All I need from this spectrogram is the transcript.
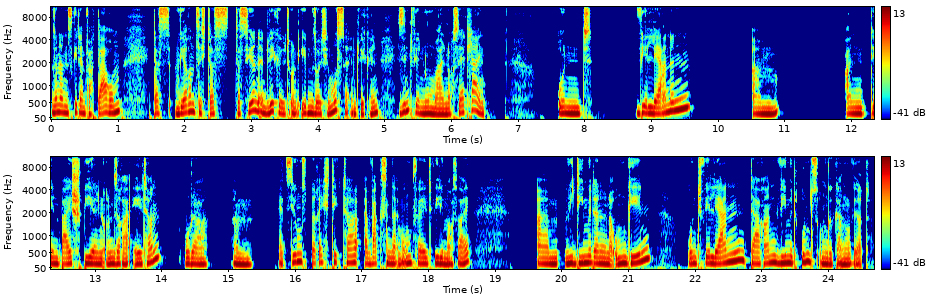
Sondern es geht einfach darum, dass während sich das, das Hirn entwickelt und eben solche Muster entwickeln, sind wir nun mal noch sehr klein. Und wir lernen ähm, an den Beispielen unserer Eltern oder ähm, Erziehungsberechtigter, Erwachsener im Umfeld, wie dem auch sei, ähm, wie die miteinander umgehen und wir lernen daran, wie mit uns umgegangen wird.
